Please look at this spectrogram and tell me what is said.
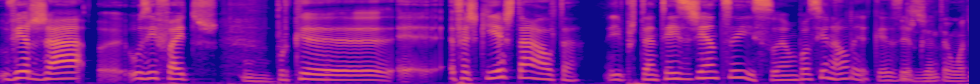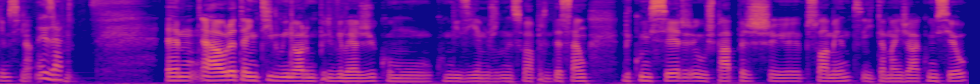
ver já uh, os efeitos, uhum. porque uh, a fasquia está alta e, portanto, é exigente. Isso é um bom sinal. É, quer dizer, exigente é um ótimo sinal. Exato. Um, a Aura tem tido o enorme privilégio, como, como dizíamos na sua apresentação, de conhecer os Papas uh, pessoalmente e também já conheceu,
